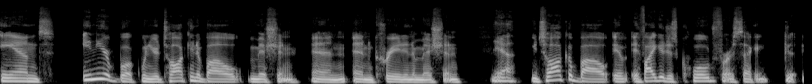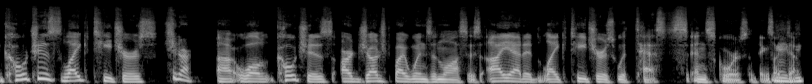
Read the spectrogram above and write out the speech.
And in your book, when you're talking about mission and and creating a mission, Yeah. you talk about if, if I could just quote for a second, coaches like teachers. Sure. Uh, well, coaches are judged by wins and losses. I added like teachers with tests and scores and things like that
